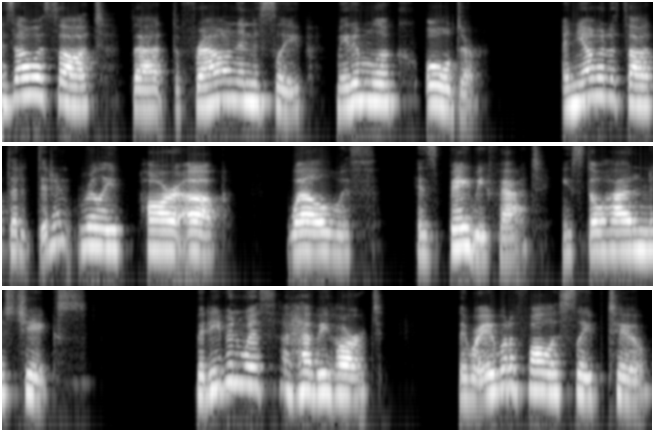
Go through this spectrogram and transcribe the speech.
Aizawa thought that the frown in his sleep made him look older, and Yamada thought that it didn't really par up well with his baby fat he still had in his cheeks. But even with a heavy heart, they were able to fall asleep too,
